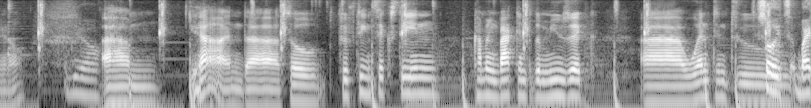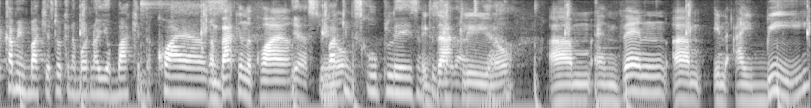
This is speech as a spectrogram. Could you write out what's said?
you know. Yo. Um, yeah, and uh, so 15, 16, coming back into the music, uh, went into. so it's by coming back, you're talking about now you're back in the choirs. I'm back in the choir. Yes, you're you back know. in the school plays and Exactly, things like that. you know. Um, and then um, in IB,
